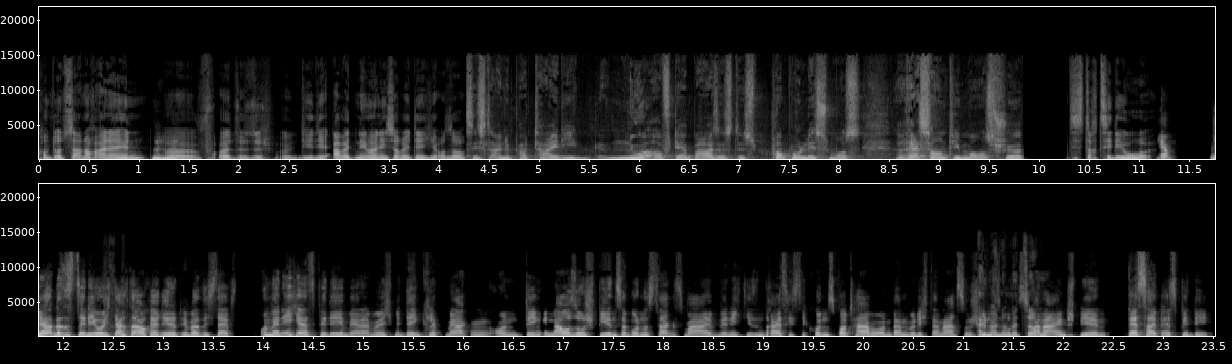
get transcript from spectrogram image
Kommt uns da noch einer hin? Äh, f- also die, die Arbeitnehmer nicht so richtig und so? ist eine Partei, die nur auf der Basis des Populismus Ressentiments schürt. Das ist doch CDU. Ja. Ja, das ist CDU. Ich dachte auch, er redet über sich selbst. Und wenn ich SPD wäre, dann würde ich mir den Clip merken und den genauso spielen zur Bundestagswahl, wenn ich diesen 30-Sekunden-Spot habe und dann würde ich danach so ein schönes mit so Banner einspielen. Deshalb SPD.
